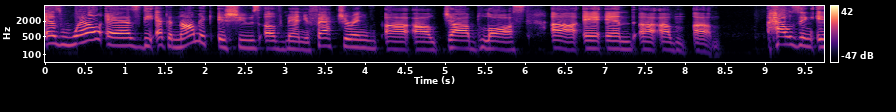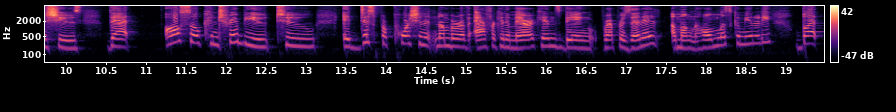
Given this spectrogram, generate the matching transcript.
as well as the economic issues of manufacturing, uh, uh job loss, uh, and, and uh, um, um, housing issues that also contribute to a disproportionate number of African Americans being represented among the homeless community, but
